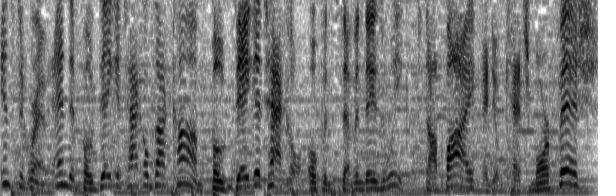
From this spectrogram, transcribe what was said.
Instagram, and at bodegatackle.com. Bodega Tackle, open seven days a week. Stop by and you'll catch more fish.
